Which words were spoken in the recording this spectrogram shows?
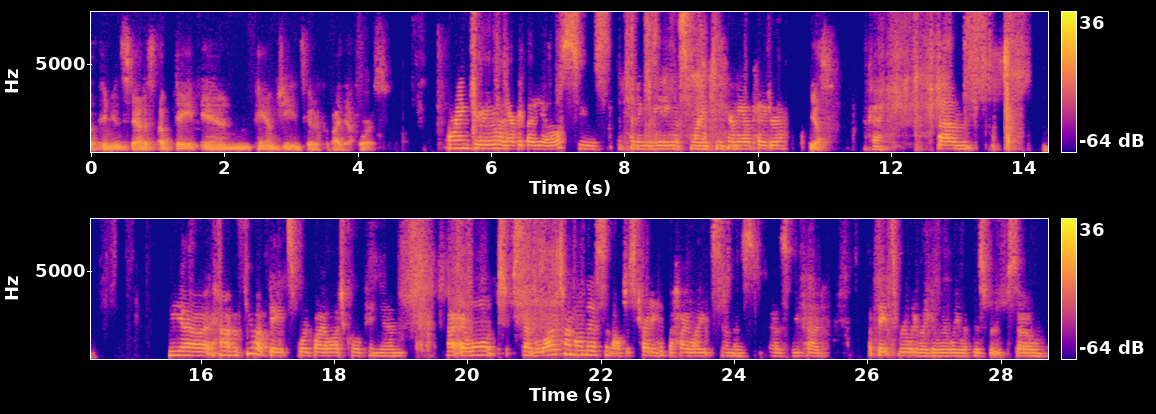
opinion status update, and Pam Jeane's going to provide that for us. Morning, Drew, and everybody else who's attending the meeting this morning. Can you hear me okay, Drew? Yes. Okay. Um, we uh, have a few updates for the biological opinion. I, I, won't spend a lot of time on this and I'll just try to hit the highlights and as, as we've had updates really regularly with this group. So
